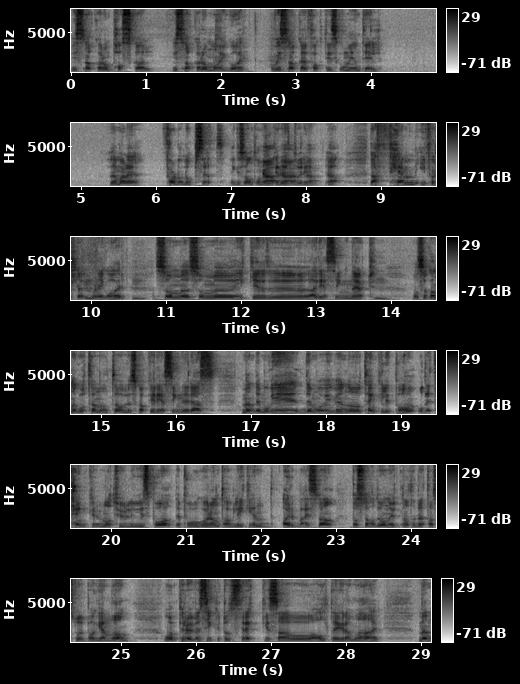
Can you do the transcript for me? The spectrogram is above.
vi snakker om Pascal, vi snakker om Maigård, og vi snakker faktisk om en til. Hvem er det? Fardal Opseth. Ikke sant? Han Ja, fikk en ja, ettåring. ja, Ja. Det er fem i førsteelveren i går som, som eh, ikke eh, er resignert. Og så kan det godt hende at alle skal ikke resigneres, men det må, vi, det må vi begynne å tenke litt på. Og det tenker de naturligvis på. Det pågår antagelig ikke en arbeidsdag på stadion uten at dette står på agendaen. Og en prøver sikkert å strekke seg og alt det greiene her. Men,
